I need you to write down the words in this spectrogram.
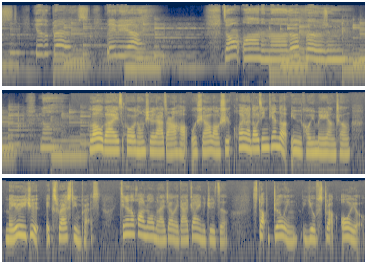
best, you're the best, baby. I don't want another version. No. Hello, guys，各位同学，大家早上好，我是姚老师，欢迎来到今天的英语口语每日养成，每日一句，Express to Impress。今天的话呢，我们来教给大家这样一个句子：Stop drilling, you've struck oil.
